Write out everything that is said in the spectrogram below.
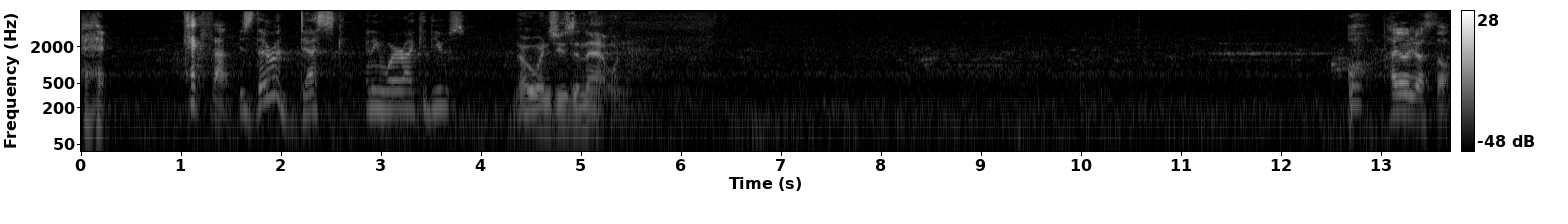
책상. Is there a desk anywhere I could use? No one's using that one. 다 열렸어.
